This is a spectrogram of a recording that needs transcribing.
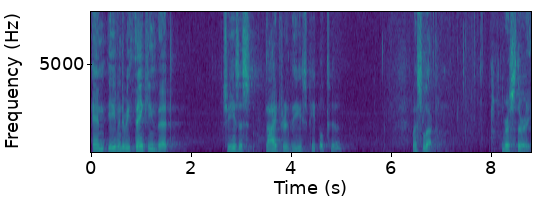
and even to be thinking that Jesus died for these people too? Let's look. Verse 30.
